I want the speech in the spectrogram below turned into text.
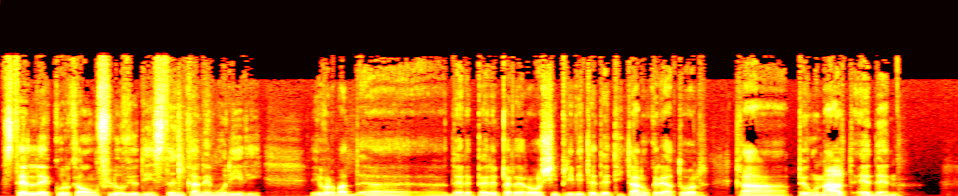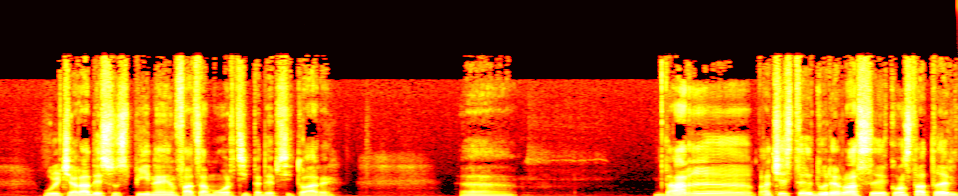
Stelele curg ca un fluviu din stânca nemuririi. E vorba de, uh, de pe râpele roșii privite de titanul creator ca pe un alt Eden, ulcerat de suspine în fața morții pedepsitoare. Dar uh, aceste dureroase constatări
